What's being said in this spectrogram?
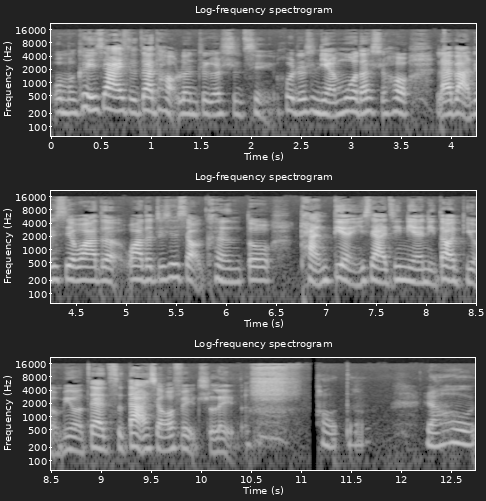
我们可以下一次再讨论这个事情，或者是年末的时候来把这些挖的挖的这些小坑都盘点一下。今年你到底有没有再次大消费之类的？好的，然后。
